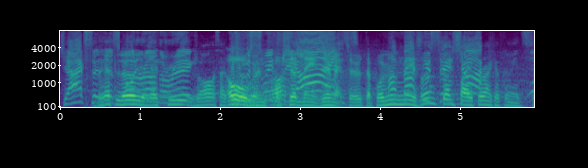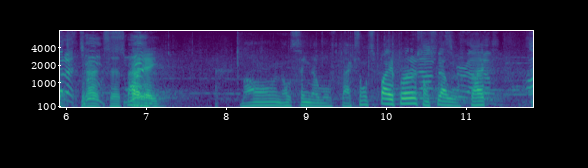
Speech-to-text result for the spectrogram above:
Jackson là, il aurait pu, genre, ça Oh, une fourchette eyes Mathieu. T'as pas vu nez, ça? Comme. Piper en Jacques. 97. What a That's two it, pareil. Bon, un autre signe de la Wolfpack. Sont-tu Piper? Sont-tu la Wolfpack? Ah,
